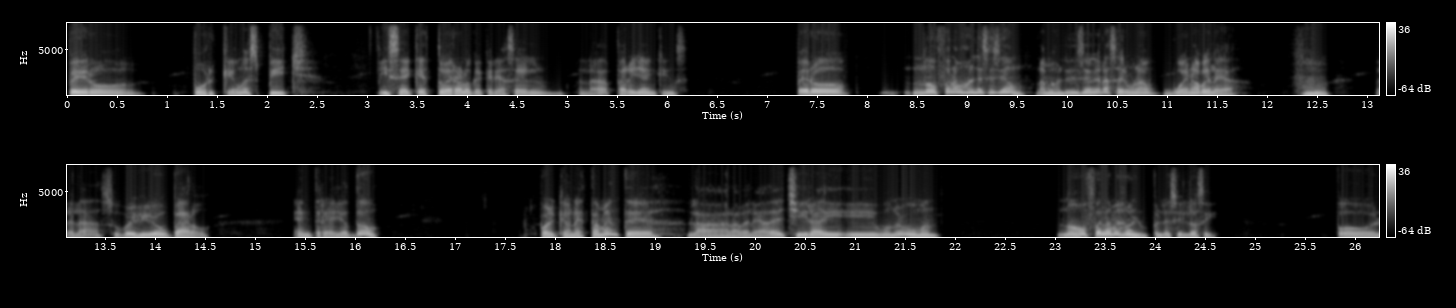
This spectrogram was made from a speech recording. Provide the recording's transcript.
Pero, ¿por qué un speech? Y sé que esto era lo que quería hacer, ¿verdad? Jenkins. Pero no fue la mejor decisión. La mejor decisión era hacer una buena pelea. ¿Verdad? Superhero battle entre ellos dos. Porque honestamente, la, la pelea de Chira y, y Wonder Woman no fue la mejor, por decirlo así. Por,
